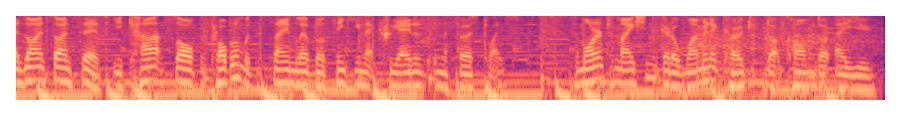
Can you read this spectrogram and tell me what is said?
As Einstein says, you can't solve the problem with the same level of thinking that created it in the first place. For more information, go to oneminutecoach.com.au.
